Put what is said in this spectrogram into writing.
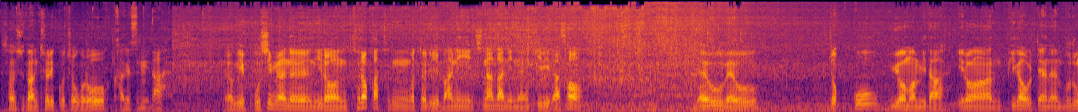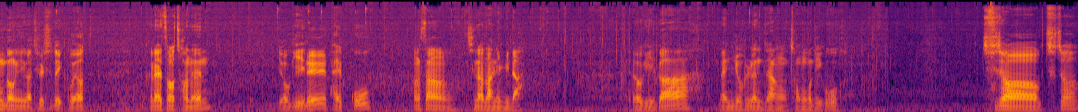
선수단 출입구 쪽으로 가겠습니다. 여기 보시면은 이런 트럭 같은 것들이 많이 지나다니는 길이라서 매우 매우 좁고 위험합니다. 이러한 비가 올 때는 물웅덩이가 튈 수도 있고요. 그래서 저는 여기를 밟고 항상 지나다닙니다. 여기가 맨유 훈련장 정문이고 추적추적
